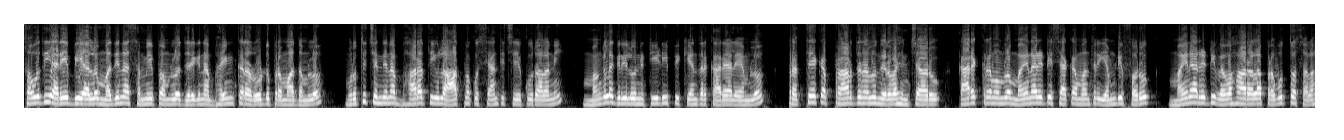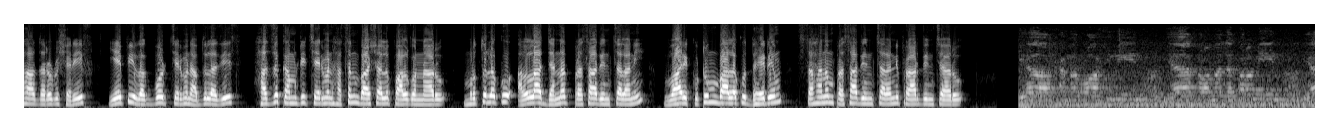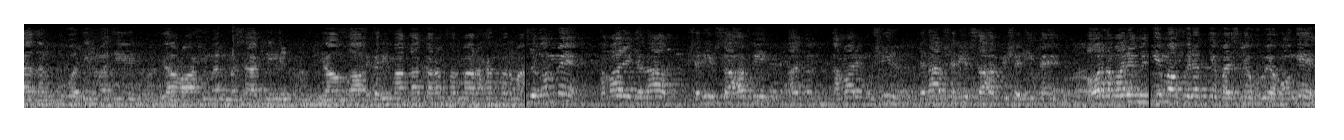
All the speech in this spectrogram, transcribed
Saudi అరేబియాలో మదీనా సమీపంలో జరిగిన భయంకర రోడ్డు ప్రమాదంలో మృతి చెందిన భారతీయుల ఆత్మకు శాంతి చేకూరాలని మంగళగిరిలోని టీడీపీ కేంద్ర కార్యాలయంలో ప్రత్యేక ప్రార్థనలు నిర్వహించారు. కార్యక్రమంలో మైనారిటీ శాఖ మంత్రి ఎండి ఫరూక్ మైనారిటీ వ్యవహారాల ప్రభుత్వ సలహాదారుడు Sharif AP Waqf board chairman Abdul Aziz Haj committee chairman Hasan బాషాలు పాల్గొన్నారు. మృతులకు అల్లా జన్నత్ ప్రసాదించాలని వారి కుటుంబాలకు ధైర్యం సహనం ప్రసాదించాలని ప్రార్థించారు. يا أكرم الأكرمين يا ذا القوة المتين يا راحم المساكين. या अल्लाह करीम आका करम फरमा रहम फरमा इस गम में हमारे जनाब शरीफ साहब भी हमारे मुशीर जनाब शरीफ साहब भी शरीफ हैं और हमारे में की मगफिरत के फैसले हुए होंगे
